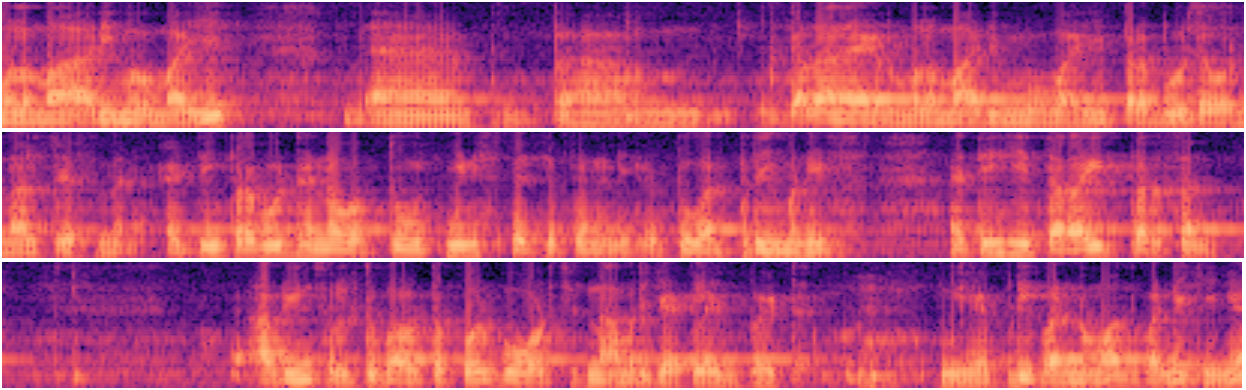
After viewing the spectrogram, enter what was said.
மூலமாக அறிமுகமாகி கதாநாயகர் மூலமாக அறிமுகமாகி பிரபுகிட்ட ஒரு நாள் பேசினேன். ஐ திங்க் பிரபுகிட்ட என்ன ஒரு டூ மினிட்ஸ் பேச்சப்பன்னு நினைக்கிறேன். Two or three minutes I think he the right person அப்படின்னு சொல்லிட்டு அவர்கிட்ட பொறுப்பு உடச்சிட்டு நான் அமெரிக்கா கிளம்பி போயிட்டேன். நீங்கள் எப்படி பண்ணுமோ அது பண்ணிக்கிங்க.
